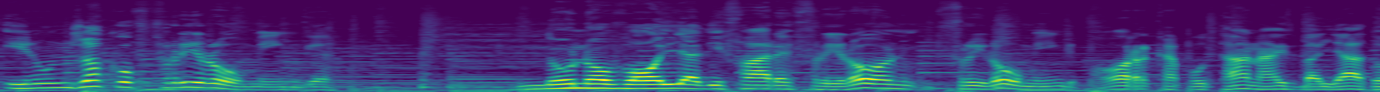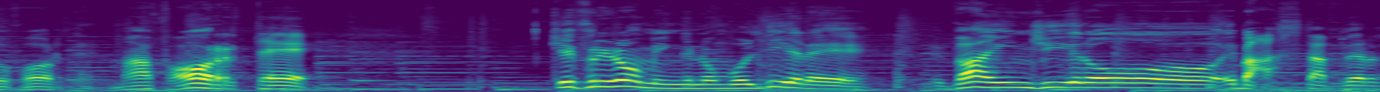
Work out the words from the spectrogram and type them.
In un gioco free roaming non ho voglia di fare free, ro- free roaming. Porca puttana, hai sbagliato forte. Ma forte! Che free roaming non vuol dire vai in giro e basta per,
